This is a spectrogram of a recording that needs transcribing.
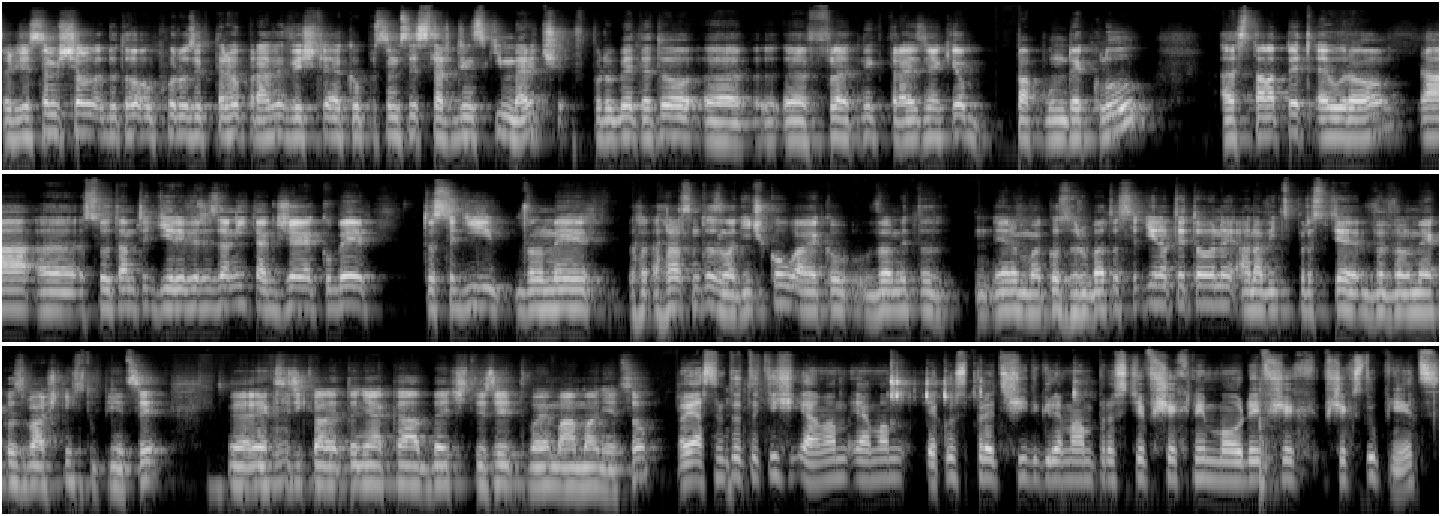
Takže jsem šel do toho obchodu, ze kterého právě vyšli, jako jsem si sardinský merch v podobě této uh, uh, flétny, která je z nějakého papundeklu, stála 5 euro a uh, jsou tam ty díry vyřezané takže jakoby to sedí velmi, hrál jsem to s ladičkou a jako velmi to, jenom jako zhruba to sedí na ty tóny a navíc prostě ve velmi jako zvláštní stupnici. Mm-hmm. Jak mhm. si říkal, je to nějaká B4, tvoje máma něco? No já jsem to totiž, já mám, já mám jako spreadsheet, kde mám prostě všechny módy všech, všech stupnic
